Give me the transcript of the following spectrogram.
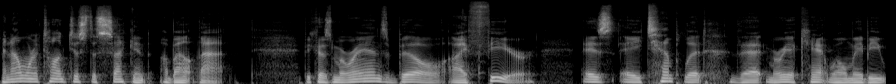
And I want to talk just a second about that because Moran's bill, I fear, is a template that Maria Cantwell may be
